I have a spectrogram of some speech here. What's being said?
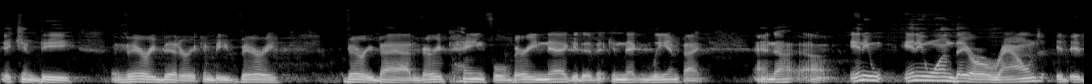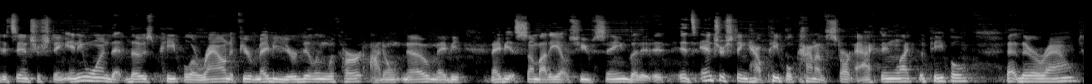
It can be very bitter, it can be very very bad, very painful, very negative. It can negatively impact. And uh, uh, any anyone they are around, it, it, it's interesting. Anyone that those people around, if you're maybe you're dealing with hurt, I don't know. Maybe maybe it's somebody else you've seen, but it, it's interesting how people kind of start acting like the people that they're around.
